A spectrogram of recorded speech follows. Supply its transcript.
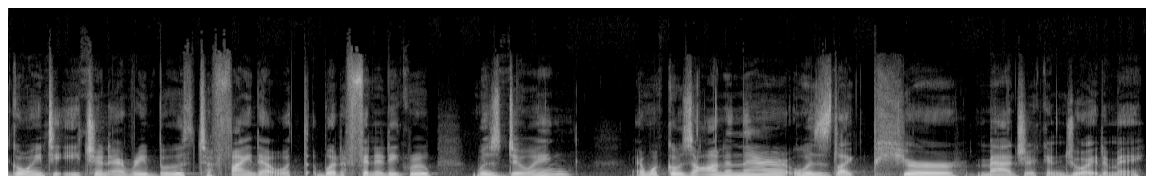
going to each and every booth to find out what what affinity group was doing and what goes on in there was like pure magic and joy to me.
